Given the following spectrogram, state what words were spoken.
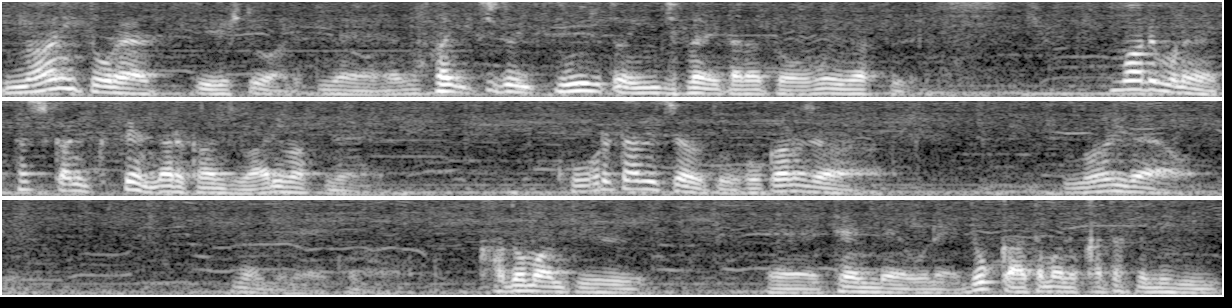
何それっていう人はですね、まあ、一度行ってみるといいんじゃないかなと思います。まあでもね確かに癖になる感じはありますね。これ食べちゃうと他のじゃ無理だよなんでねこのカドマンという、えー、店名をねどっか頭の片隅に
